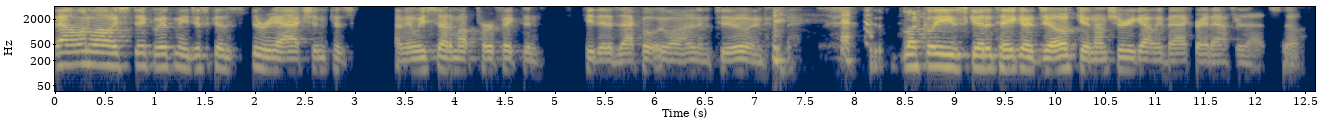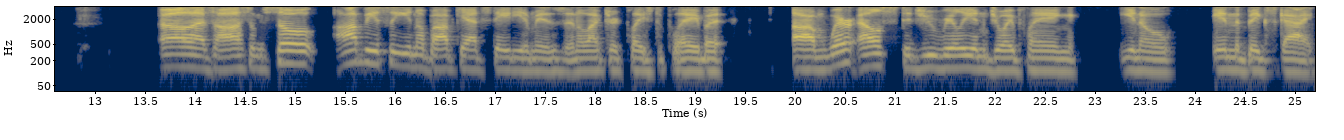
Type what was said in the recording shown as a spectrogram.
that one will always stick with me just because the reaction, because I mean, we set him up perfect and he did exactly what we wanted him to. And luckily, he's good at taking a joke, and I'm sure he got me back right after that. So. Oh, that's awesome. So obviously, you know, Bobcat Stadium is an electric place to play, but um, where else did you really enjoy playing, you know, in the big sky?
